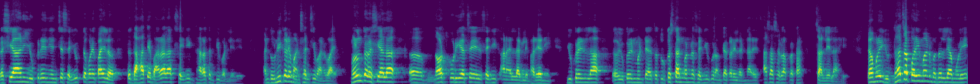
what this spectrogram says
रशिया आणि युक्रेन यांचे संयुक्तपणे पाहिलं तर दहा ते बारा लाख सैनिक धारातंती पडलेले आहेत. आणि दोन्हीकडे माणसांची वाणवा आहे. म्हणून तर रशियाला नॉर्थ कोरियाचे सैनिक आणायला लागले भाड्याने. युक्रेनला युक्रेन म्हणते आता तुर्कस्तानमधनं सैनिक आमच्याकडे लढणार आहेत. असा सगळा प्रकार चाललेला आहे. त्यामुळे युद्धाचं परिमाण बदलल्यामुळे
